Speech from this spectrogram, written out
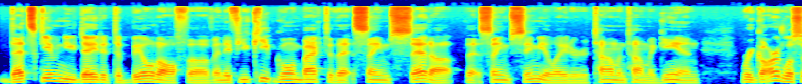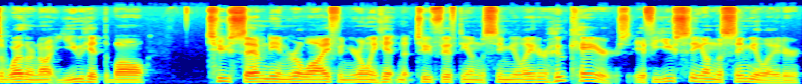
that's giving you data to build off of. And if you keep going back to that same setup, that same simulator time and time again, regardless of whether or not you hit the ball 270 in real life and you're only hitting at 250 on the simulator, who cares? If you see on the simulator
